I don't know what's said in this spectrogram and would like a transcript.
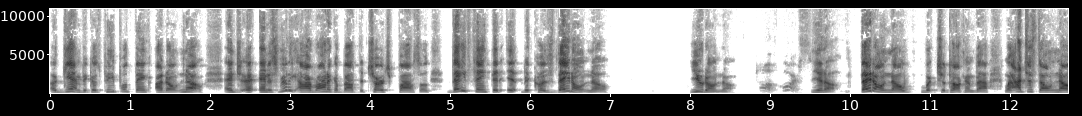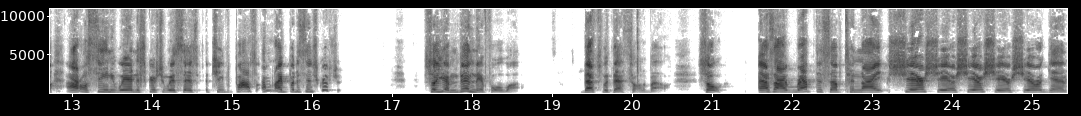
again because people think I don't know. And, and it's really ironic about the church apostles. They think that it because they don't know, you don't know. Oh, of course. You know, they don't know what you're talking about. Well, I just don't know. I don't see anywhere in the scripture where it says a chief apostle. I'm like, but it's in scripture. So you haven't been there for a while. That's what that's all about. So as I wrap this up tonight, share, share, share, share, share again.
